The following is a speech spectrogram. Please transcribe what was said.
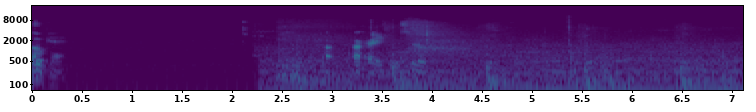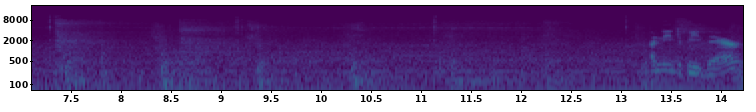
Okay. Uh, Alright, so. I need to be there?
